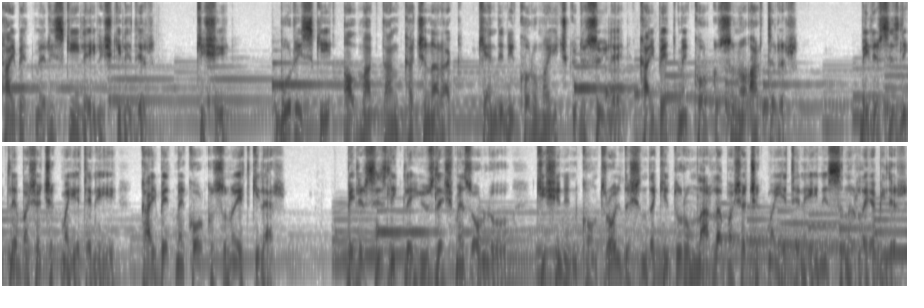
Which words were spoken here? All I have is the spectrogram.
kaybetme riskiyle ilişkilidir. Kişi, bu riski almaktan kaçınarak kendini koruma içgüdüsüyle kaybetme korkusunu artırır. Belirsizlikle başa çıkma yeteneği kaybetme korkusunu etkiler. Belirsizlikle yüzleşme zorluğu kişinin kontrol dışındaki durumlarla başa çıkma yeteneğini sınırlayabilir.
